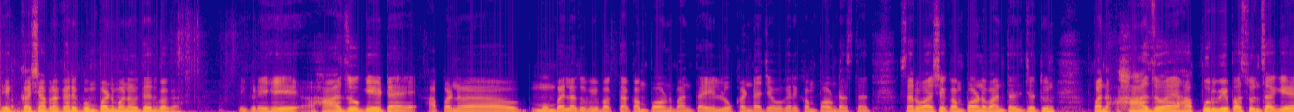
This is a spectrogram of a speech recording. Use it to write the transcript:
हे कशा प्रकारे कुंपण बनवत आहेत बघा. तिकडे हे हा जो गेट आहे आपण मुंबईला तुम्ही बघता कंपाऊंड बांधता हे लोखंडाचे वगैरे कंपाऊंड असतात. सर्व असे कंपाऊंड बांधतात त्याच्यातून पण हा जो आहे हा पूर्वीपासूनचा गे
